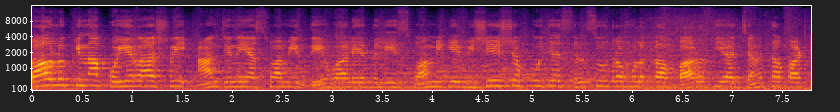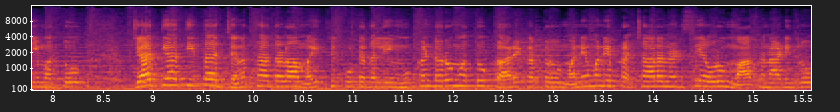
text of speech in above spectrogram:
ತಾಲೂಕಿನ ಕೊಯ್ಯರಾ ಶ್ರೀ ಆಂಜನೇಯ ಸ್ವಾಮಿ ದೇವಾಲಯದಲ್ಲಿ ಸ್ವಾಮಿಗೆ ವಿಶೇಷ ಪೂಜೆ ಸಲ್ಲಿಸುವುದರ ಮೂಲಕ ಭಾರತೀಯ ಜನತಾ ಪಾರ್ಟಿ ಮತ್ತು ಜಾತ್ಯತೀತ ಜನತಾದಳ ಮೈತ್ರಿಕೂಟದಲ್ಲಿ ಮುಖಂಡರು ಮತ್ತು ಕಾರ್ಯಕರ್ತರು ಮನೆ ಮನೆ ಪ್ರಚಾರ ನಡೆಸಿ ಅವರು ಮಾತನಾಡಿದರು.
